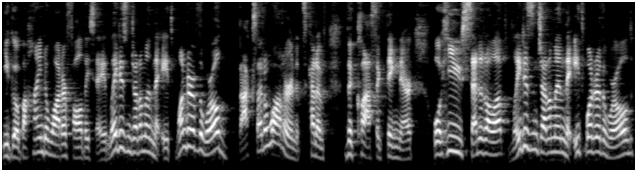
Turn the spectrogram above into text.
you go behind a waterfall. They say, "Ladies and gentlemen, the eighth wonder of the world, backside of water," and it's kind of the classic thing there. Well, he set it all up. Ladies and gentlemen, the eighth wonder of the world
